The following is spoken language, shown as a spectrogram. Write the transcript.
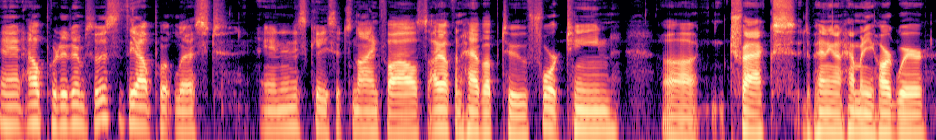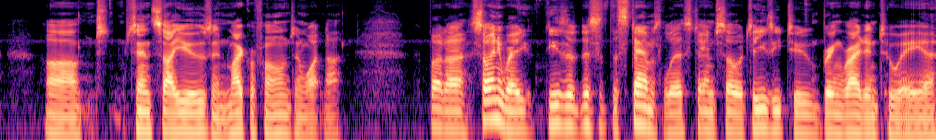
and outputted them. So this is the output list. And in this case, it's nine files. I often have up to 14 uh, tracks, depending on how many hardware uh, synths I use and microphones and whatnot. But uh, so anyway, these are this is the stems list, and so it's easy to bring right into a, uh,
